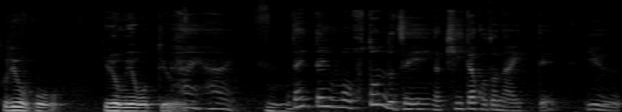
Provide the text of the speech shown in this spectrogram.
それをこう広めようっていう、はいはい。うん。大体もうほとんど全員が聞いたことないっていう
